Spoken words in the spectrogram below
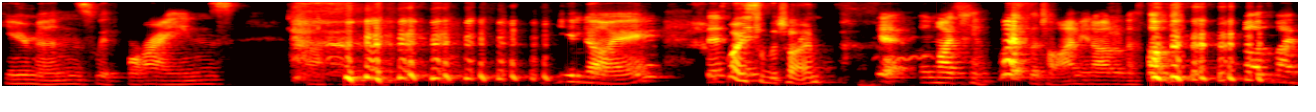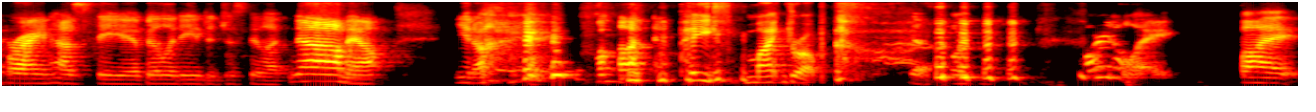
humans with brains, um, you know, Most of the time. yeah, well, most most of the time, you know, I don't know. Sometimes my brain has the ability to just be like, no, I'm out, you know. but Peace, mic drop. yeah, like, totally. But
